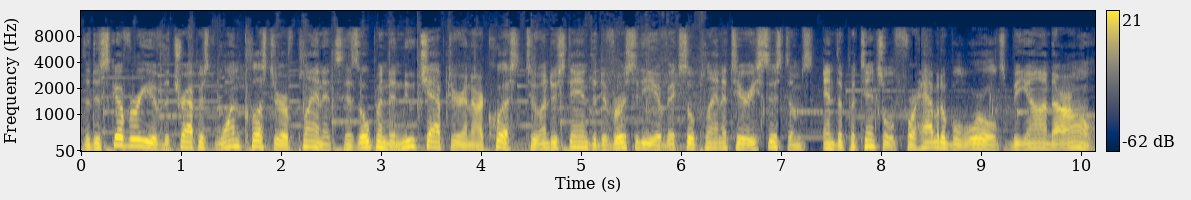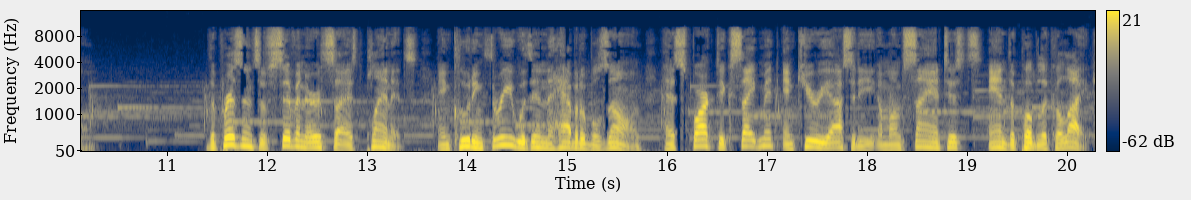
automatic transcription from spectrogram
the discovery of the TRAPPIST-1 cluster of planets has opened a new chapter in our quest to understand the diversity of exoplanetary systems and the potential for habitable worlds beyond our own. The presence of seven Earth-sized planets, including three within the habitable zone, has sparked excitement and curiosity among scientists and the public alike.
